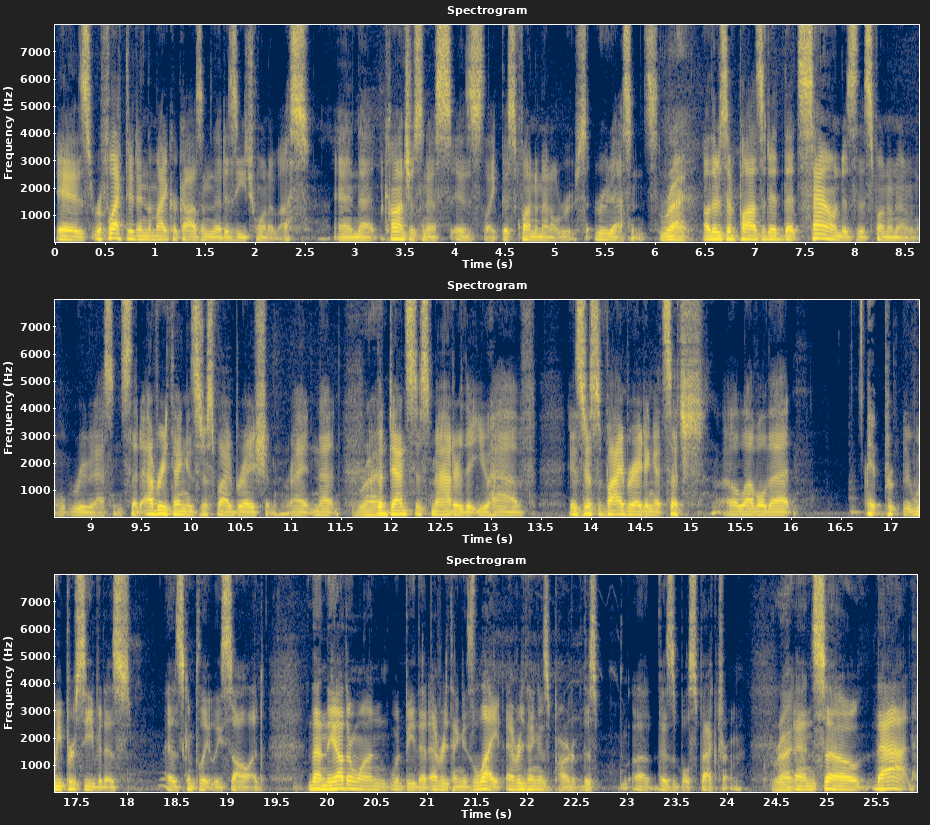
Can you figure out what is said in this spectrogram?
is reflected in the microcosm that is each one of us and that consciousness is like this fundamental root, root essence Right. others have posited that sound is this fundamental root essence that everything is just vibration right and that Right. the densest matter that you have is just vibrating at such a level that it, we perceive it as as completely solid. And then the other one would be that everything is light. Everything is part of this uh, visible spectrum. Right. And so that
